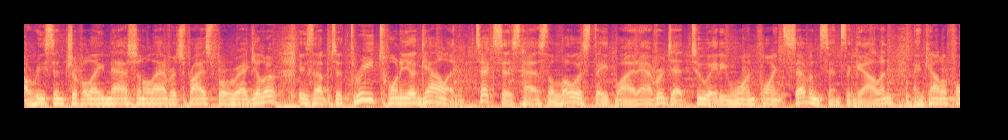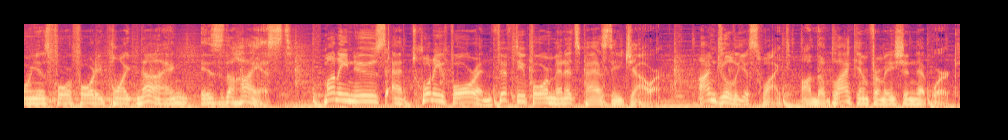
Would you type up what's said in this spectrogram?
A recent AAA national average price for regular is up to 3.20 a gallon. Texas has the lowest statewide average at 281.7 cents a gallon, and California's 440.9 is the highest. Money news at 24 and 54 minutes past each hour. I'm Julius White on the Black Information Network.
